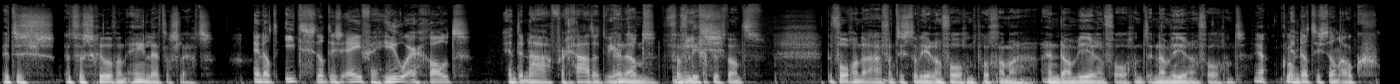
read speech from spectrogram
Het is het verschil van één letter slechts. En dat iets, dat is even heel erg groot. En daarna vergaat het weer en dan tot vervliegt niets. het, want de volgende avond is er weer een volgend programma. En dan weer een volgend en dan weer een volgend. Ja, klopt. En dat is dan ook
